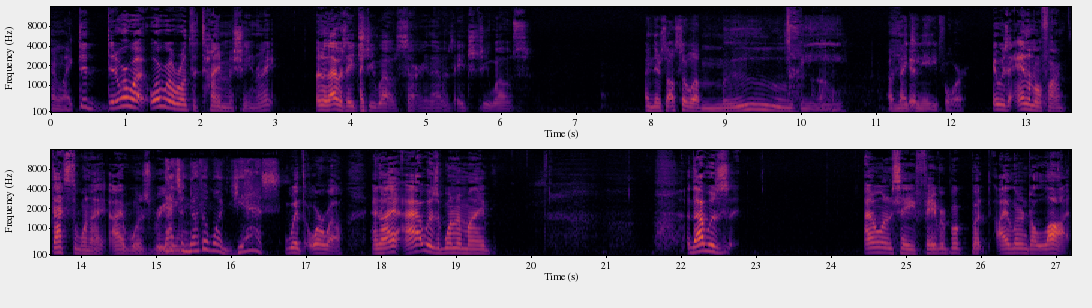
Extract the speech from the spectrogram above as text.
kind of like Did did Orwell Orwell wrote the Time Machine, right? Oh no, that was H.G. Wells. Sorry, that was H.G. Wells. And there's also a movie oh. of 1984. It was Animal Farm. That's the one I I was reading. That's another one. Yes. with Orwell, and I I was one of my. That was. I don't want to say favorite book, but I learned a lot,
